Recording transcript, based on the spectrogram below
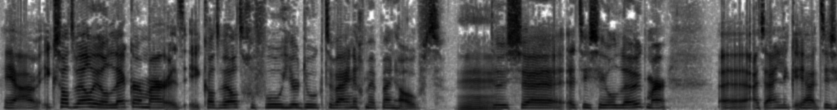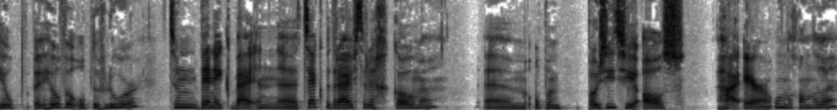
Ja, ik zat wel heel lekker, maar het, ik had wel het gevoel, hier doe ik te weinig met mijn hoofd. Mm. Dus uh, het is heel leuk, maar uh, uiteindelijk, ja, het is heel, heel veel op de vloer. Toen ben ik bij een uh, techbedrijf terechtgekomen, um, op een positie als HR onder andere.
